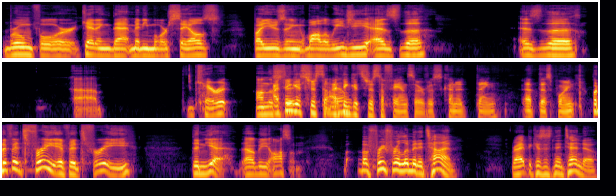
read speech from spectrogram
room for getting that many more sales by using Waluigi as the as the uh, carrot on the I think it's just you I think it's just a fan service kind of thing at this point. But if it's free, if it's free, then yeah, that would be awesome. but free for a limited time, right? Because it's Nintendo.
